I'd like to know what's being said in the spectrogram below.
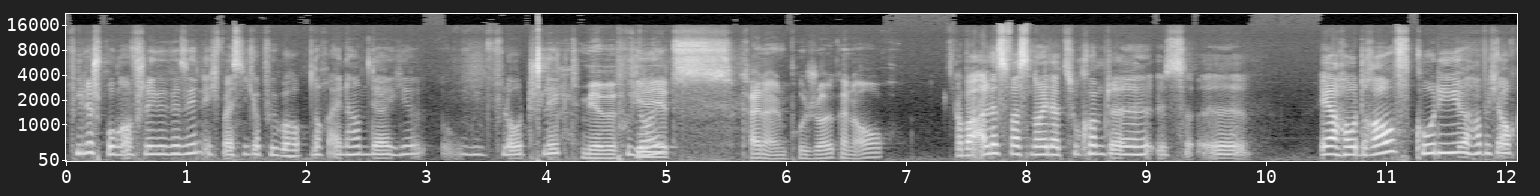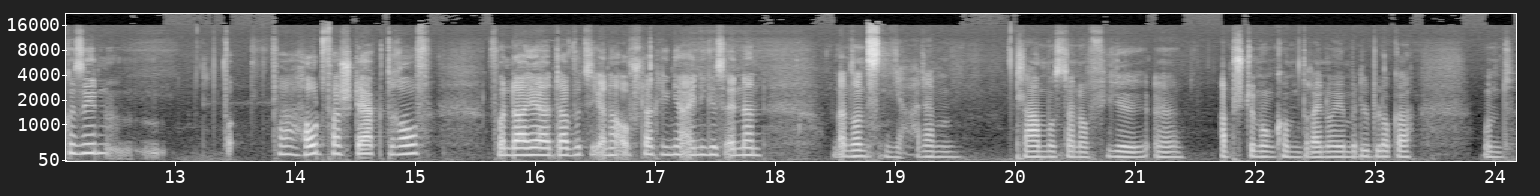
viele Sprungaufschläge gesehen. Ich weiß nicht, ob wir überhaupt noch einen haben, der hier irgendwie Float schlägt. Mir fiel Puyol. jetzt keiner ein. Pujol kann auch. Aber alles, was neu dazukommt, äh, ist äh, eher Haut drauf. Cody habe ich auch gesehen, Haut verstärkt drauf. Von daher, da wird sich an der Aufschlaglinie einiges ändern. Und ansonsten, ja, dann klar muss da noch viel äh, Abstimmung kommen, drei neue Mittelblocker und,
